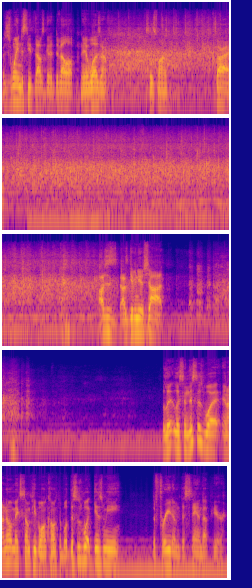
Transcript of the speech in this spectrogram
I was just waiting to see if that was going to develop, and it wasn't. So it's fine. It's all right. I was just, I was giving you a shot. Listen, this is what, and I know it makes some people uncomfortable, this is what gives me the freedom to stand up here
